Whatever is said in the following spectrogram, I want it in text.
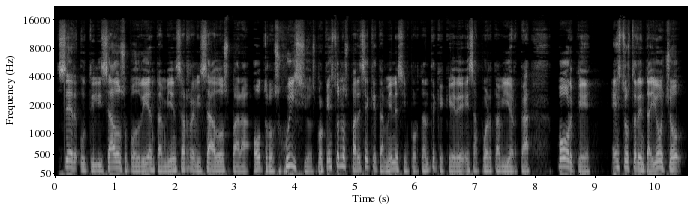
ser utilizados o podrían también ser revisados para otros juicios, porque esto nos parece que también es importante que quede esa puerta abierta, porque estos 38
